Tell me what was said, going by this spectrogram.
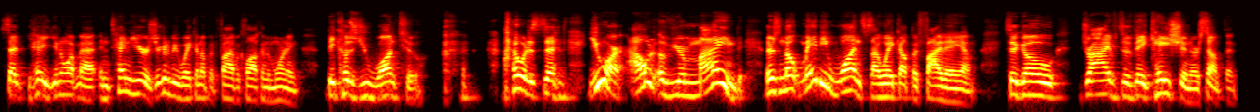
said, Hey, you know what, Matt, in 10 years, you're going to be waking up at five o'clock in the morning because you want to. I would have said, You are out of your mind. There's no, maybe once I wake up at 5 a.m. to go drive to vacation or something.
